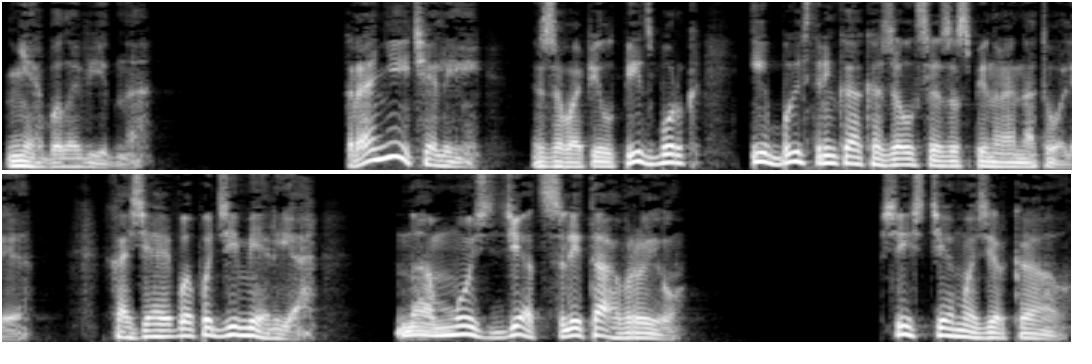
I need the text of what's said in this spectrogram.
не было видно. «Хранители!» — завопил Питтсбург и быстренько оказался за спиной Анатолия. «Хозяева подземелья! Нам муздец с литаврою!» Система зеркал.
